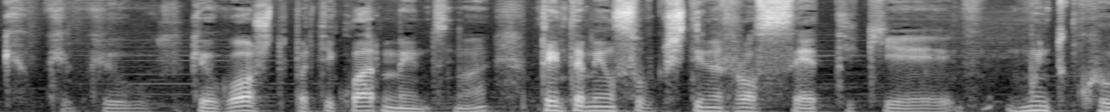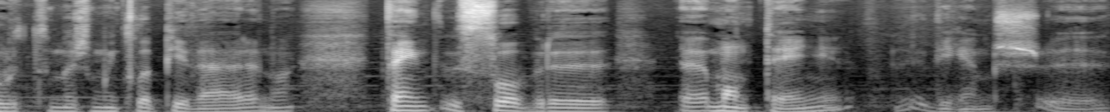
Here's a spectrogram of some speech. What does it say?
que, que, eu, que, eu, gosto particularmente, não é? Tem também um sobre Cristina Rossetti, que é muito curto, mas muito lapidar, não é? Tem sobre uh, Montaigne, digamos, uh,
